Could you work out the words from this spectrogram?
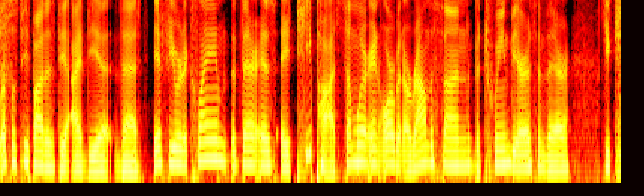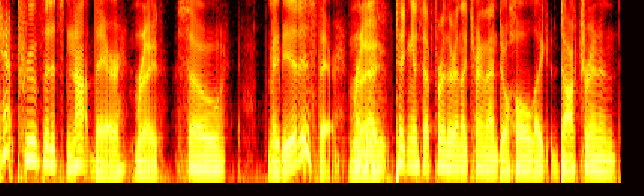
Russell's teapot is the idea that if you were to claim that there is a teapot somewhere in orbit around the sun between the Earth and there, you can't prove that it's not there. Right. So maybe it is there. Right. And then taking it a step further and like turning that into a whole like doctrine and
